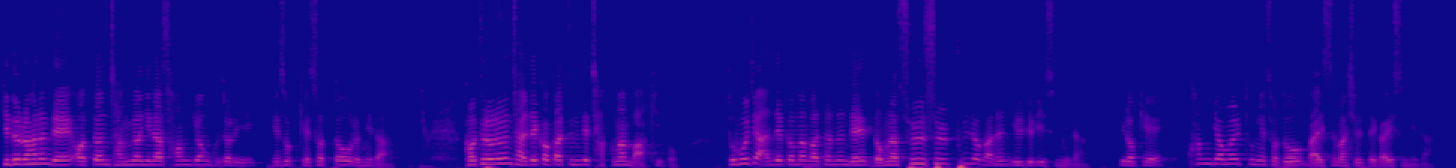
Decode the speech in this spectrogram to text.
기도를 하는데 어떤 장면이나 성경 구절이 계속해서 떠오릅니다. 겉으로는 잘 될 것 같은데 자꾸만 막히고 도무지 안 될 것만 같았는데 너무나 술술 풀려가는 일들이 있습니다. 이렇게 환경을 통해서도 말씀하실 때가 있습니다.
